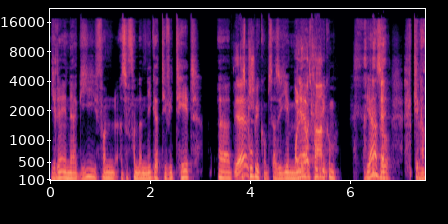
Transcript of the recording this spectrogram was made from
ihre Energie von, also von der Negativität äh, des stimmt. Publikums. Also je mehr das. Publikum, Ja, so, genau.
